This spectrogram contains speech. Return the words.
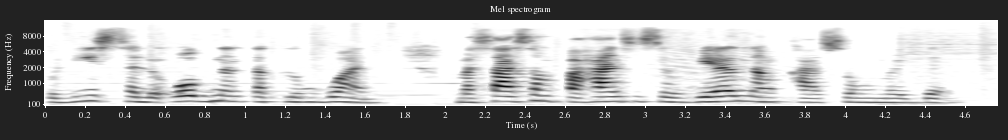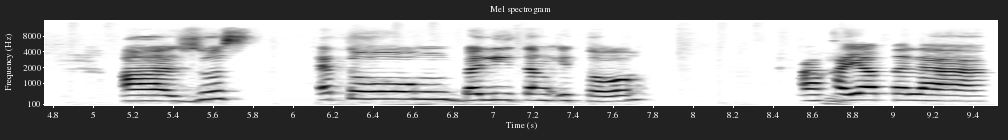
pulis sa loob ng tatlong buwan. Masasampahan si Silviel ng kasong murder. Uh, Zeus, etong balitang ito, uh, kaya pala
